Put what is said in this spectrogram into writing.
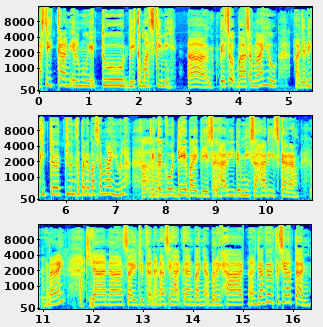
pastikan ilmu itu dikemas kini. Ha, besok bahasa Melayu. Ha, hmm. Jadi kita tune kepada bahasa Melayu lah. Ah, ah. Kita go day by day, sehari demi sehari sekarang. Hmm. Right? Okey. Dan uh, saya juga nak nasihatkan banyak berehat. Uh, jaga kesihatan.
